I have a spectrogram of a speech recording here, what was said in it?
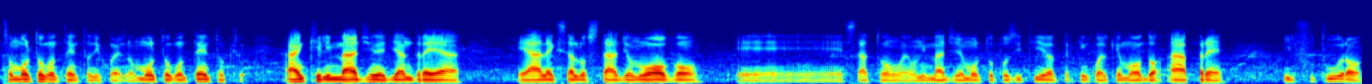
Sono molto contento di quello, molto contento. Anche l'immagine di Andrea e Alex allo stadio nuovo è stata un'immagine molto positiva perché in qualche modo apre il futuro.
